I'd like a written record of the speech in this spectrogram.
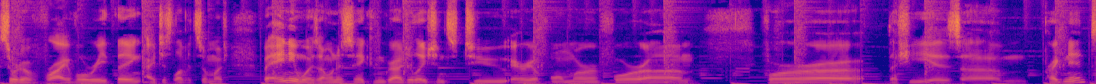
sort of rivalry thing. I just love it so much. But anyways, I want to say congratulations to Ariel Fulmer for um, for uh, that she is um, pregnant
